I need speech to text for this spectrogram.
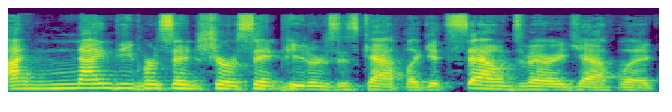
I'm 90% sure St. Peter's is Catholic. It sounds very Catholic.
